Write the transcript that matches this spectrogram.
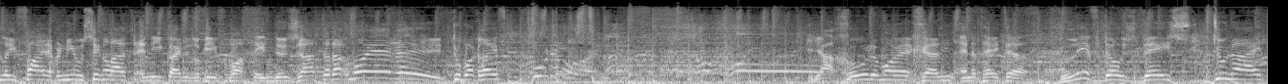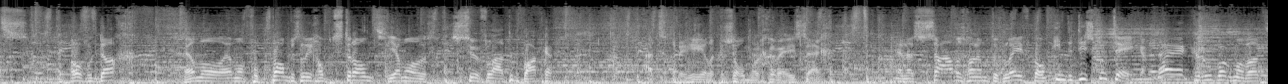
Friendly Fire hebben een nieuwe single uit. En die kan je natuurlijk hier verwachten in de zaterdagmorgen. Toebak leeft. Ja, goedemorgen. En het heet eh, Live Those Days Tonight. Overdag. Helemaal, helemaal voor pampers liggen op het strand. Je helemaal surf laten bakken. Ja, het is een heerlijke zomer geweest, zeg. En dan s'avonds gewoon helemaal tot leven komen in de discotheken. Nou, ik roep ook maar wat.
